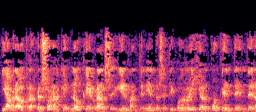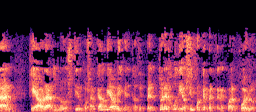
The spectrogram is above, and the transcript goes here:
y habrá otras personas que no querrán seguir manteniendo ese tipo de religión porque entenderán que ahora los tiempos han cambiado y que entonces, pero tú eres judío, sí, porque pertenezco al pueblo,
